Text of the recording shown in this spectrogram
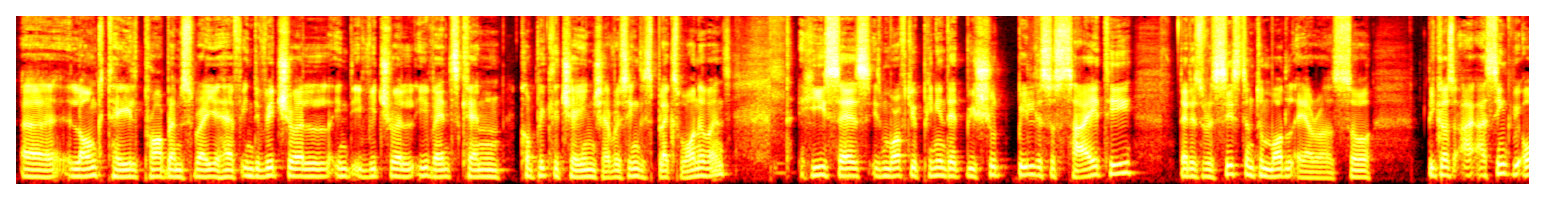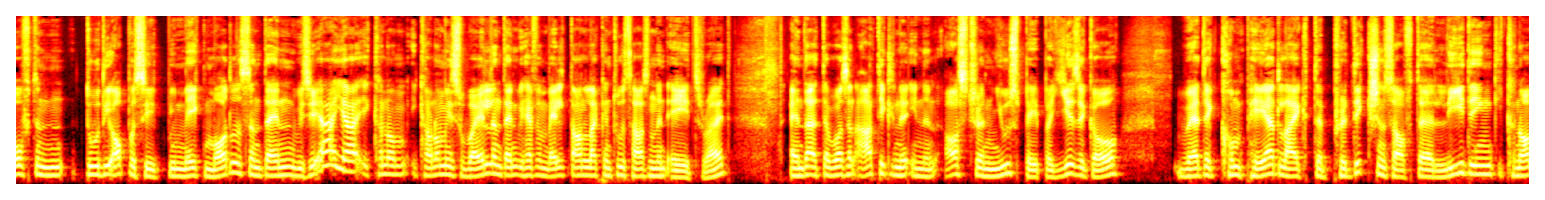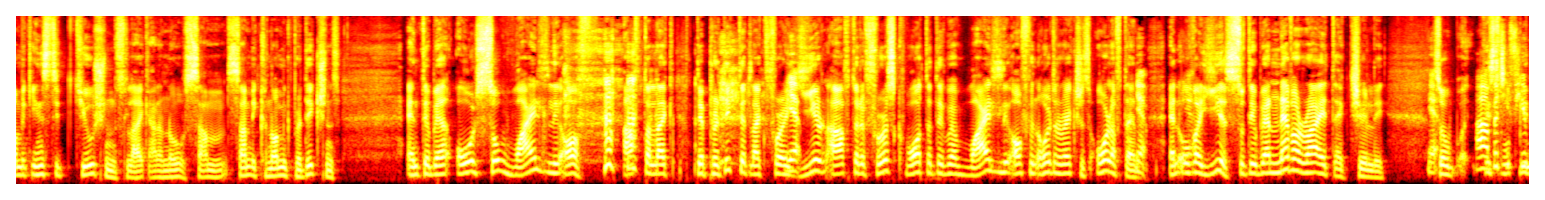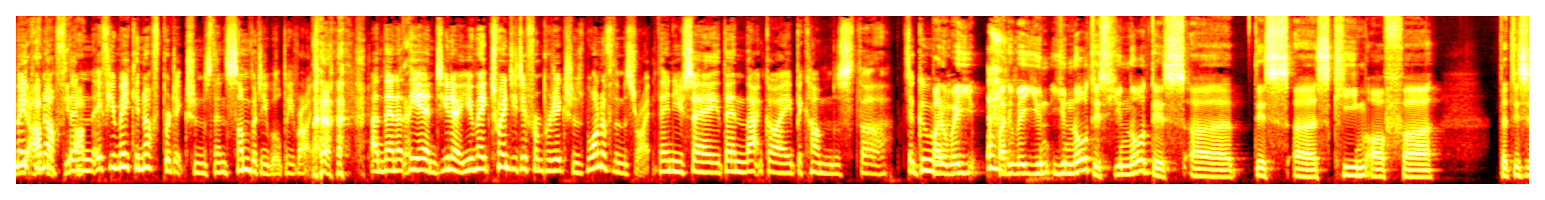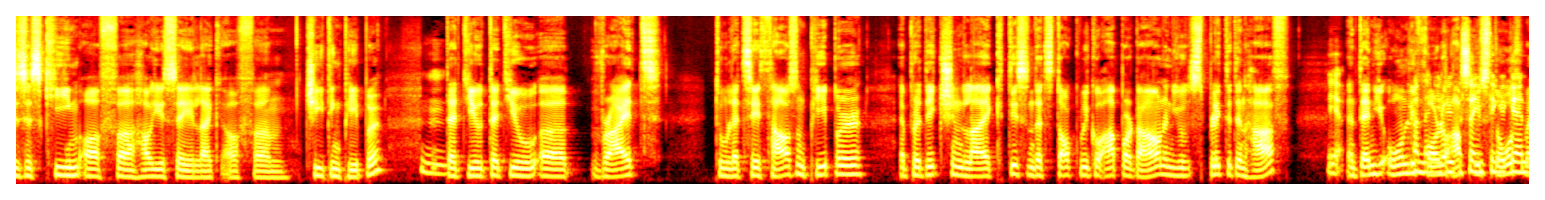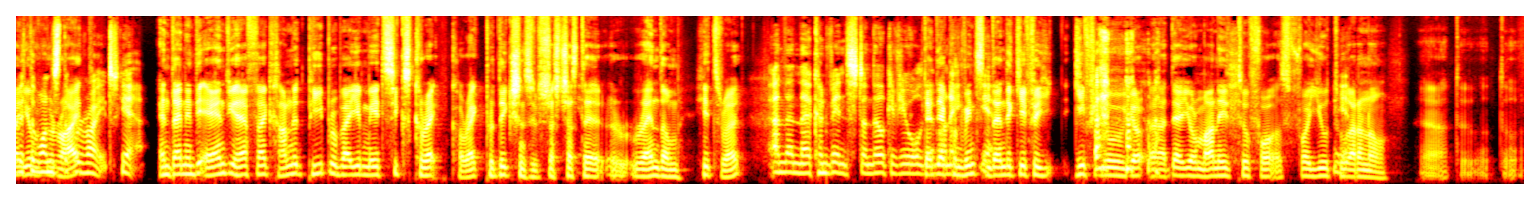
uh, long tail problems where you have individual individual events can completely change everything. This black swan events. He says is more of the opinion that we should build a society that is resistant to model errors. So because I, I, think we often do the opposite. We make models and then we say, ah, yeah, econom- economy is well, and then we have a meltdown like in 2008, right? And that there was an article in, in an Austrian newspaper years ago where they compared like the predictions of the leading economic institutions, like I don't know, some some economic predictions and they were all so wildly off after like they predicted like for a yep. year after the first quarter they were wildly off in all directions all of them yep. and yep. over years so they were never right actually so uh, but if you make enough then if you make enough predictions then somebody will be right and then at the end you know you make 20 different predictions one of them's right then you say then that guy becomes the the guru by the way you, by the way you you know this you know this uh this uh scheme of uh that this is a scheme of uh, how you say like of um, cheating people hmm. that you that you uh, write to let's say thousand people a prediction like this and that stock will go up or down and you split it in half yeah. And then you only and follow you up same thing again with the ones right. that were right. Yeah. And then in the end, you have like 100 people where you made six correct correct predictions. It's just, just yeah. a random hit, right? And then they're convinced and they'll give you all then they're convinced yeah. and then they give you, give you your, uh, your money to, for, for you to, yeah. I don't know, yeah, to, to.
